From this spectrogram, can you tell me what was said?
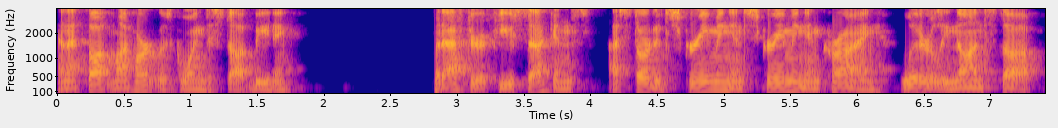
and I thought my heart was going to stop beating. But after a few seconds, I started screaming and screaming and crying, literally nonstop.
